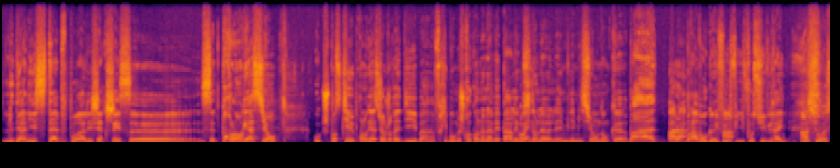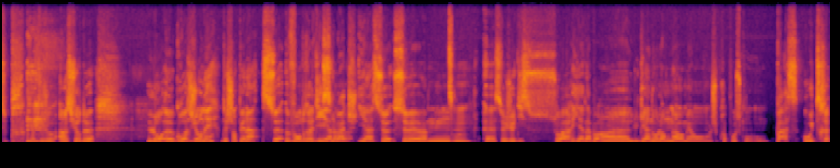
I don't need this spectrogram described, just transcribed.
le dernier step pour aller chercher ce, cette prolongation. Je pense qu'il y a eu prolongation, j'aurais dit ben, Fribourg, mais je crois qu'on en avait parlé aussi dans l'émission. Donc, euh, bah, Voilà. bravo, il faut, Un- il faut suivre Greg. Un sur, pff, pas toujours, un sur deux. Long- euh, grosse journée de championnat ce vendredi. Six Alors, matchs. Il y a ce, ce, euh, ce jeudi soir, il y a d'abord un Lugano Langnau, mais on- je propose qu'on passe outre.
